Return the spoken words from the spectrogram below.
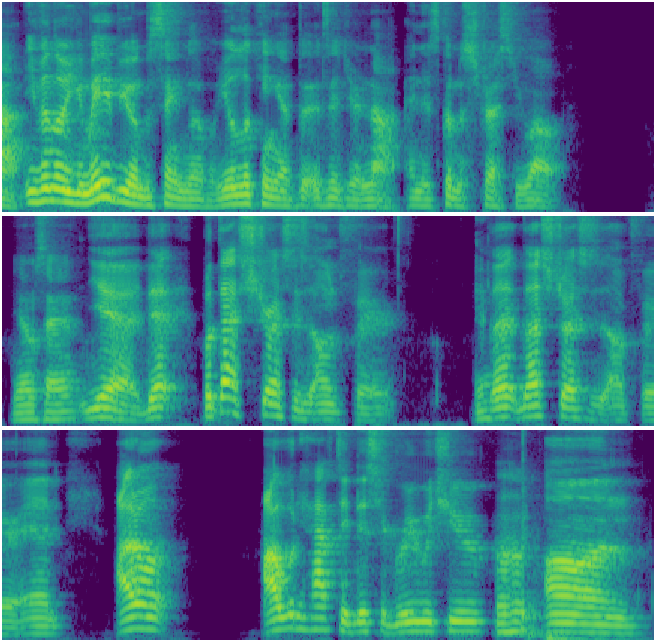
not even though you may be on the same level you're looking at it as if you're not and it's going to stress you out you know what i'm saying Yeah, that but that stress is unfair. Yeah. That that stress is unfair, and I don't. I would have to disagree with you Mhm. on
